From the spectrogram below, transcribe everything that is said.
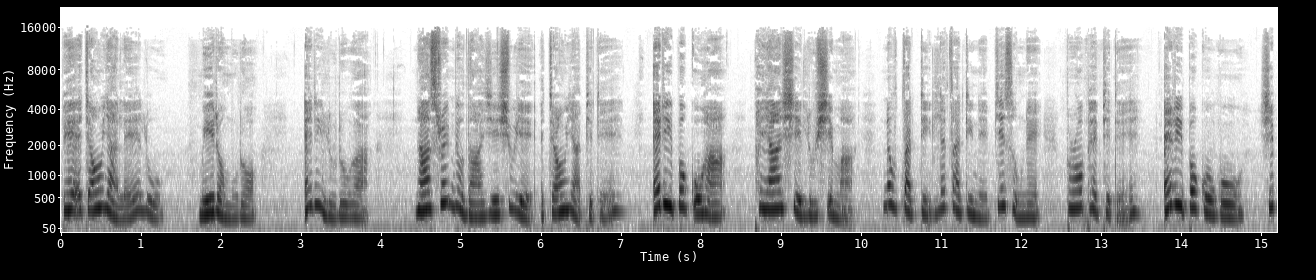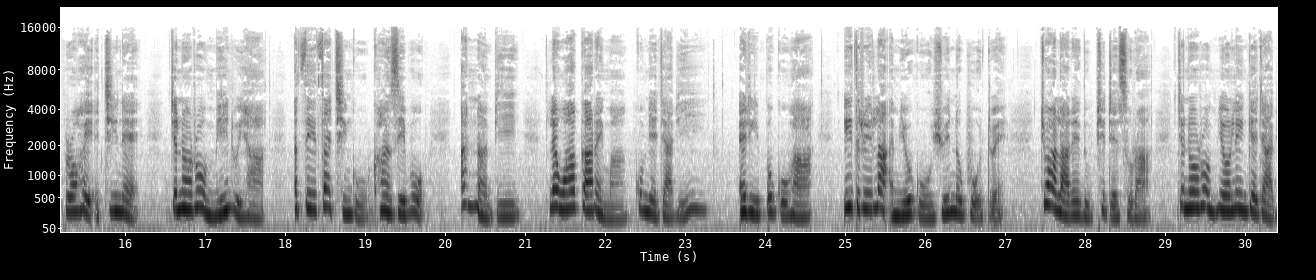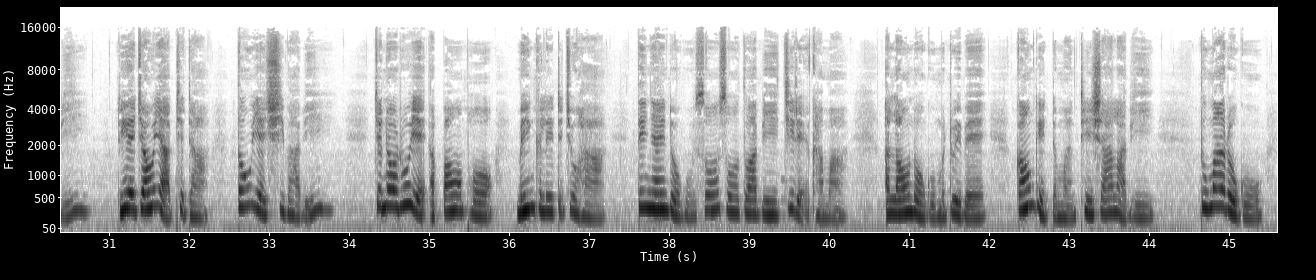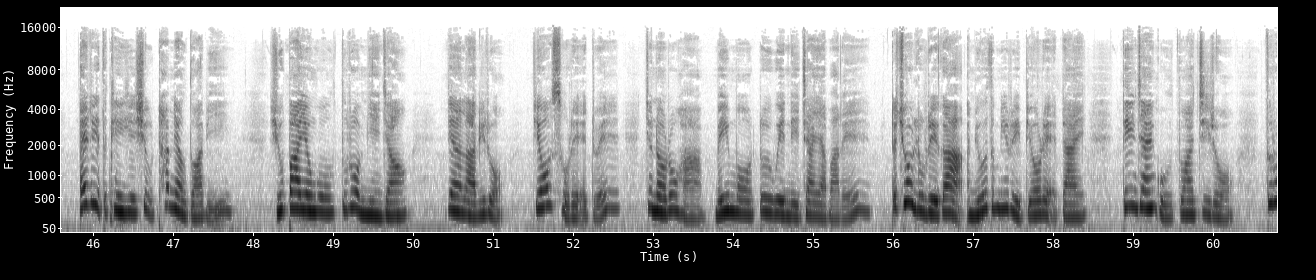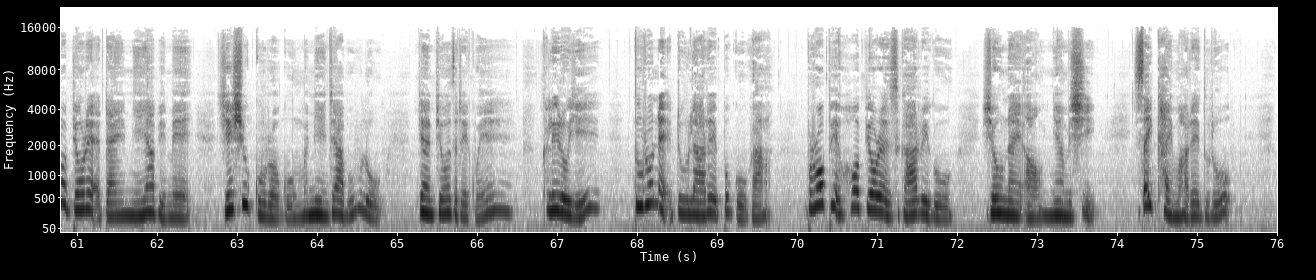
ဘယ်အကြောင်းအရာလဲလို့မေးတော်မူတော့အဲ့ဒီလူတို့ကနာဇရက်မြို့သားယေရှုရဲ့အကြောင်းအရာဖြစ်တယ်အဲ့ဒီပုဂ္ဂိုလ်ဟာဖျားရှိလူရှိမှာနှုတ်သက်တိလက်သက်တိနဲ့ပြည့်စုံတဲ့ပရောဖက်ဖြစ်တယ်အဲ့ဒီပုဂ္ဂိုလ်ကိုရှစ်ပရောဟိတ်အကြီးနဲ့ကျွန်တော်တို့မင်းတွေဟာအသေးသက်ချင်းကိုခံစီဖို့အနှံပြီး လက်ဝါးကားတိုင်းမှာကိုမြက်ကြပြီအဲ့ဒီပုဂ္ဂိုလ်ဟာဣသရေလအမျိုးကိုရွေးနှုတ်ဖို့အတွက်ကြွလာတဲ့သူဖြစ်တယ်ဆိုတာကျွန်တော်တို့မျှော်လင့်ခဲ့ကြပြီဒီအကြောင်းအရာဖြစ်တာ၃ရက်ရှိပါပြီကျွန်တော်တို့ရဲ့အပေါင်းအဖော်မိန်းကလေးတချို့ဟာတင်းញိုင်းတော်ကိုစောစောသွားပြီးကြည့်တဲ့အခါမှာအလောင်းတော်ကိုမတွေ့ပဲကောင်းကင်တမန်ထင်ရှားလာပြီးသူမတို့ကိုအဲ့ဒီသခင်ယေရှုထမြောက်သွားပြီးယူပါယုံကိုသူတို့မြင်ကြောင်းပြန်လာပြီးတော့ ပြောဆိုတဲ့အတွက်ကျွန်တော်တို့ဟာမိမောတွေးဝေနေကြရပါတယ်။တချို့လူတွေကအမျိုးသမီးတွေပြောတဲ့အတိုင်းတင်းချိုင်းကိုသွားကြည့်တော့သူတို့ပြောတဲ့အတိုင်းမြင်ရပေမဲ့ယေရှုကိုယ်တော်ကိုမမြင်ကြဘူးလို့ပြန်ပြောတဲ့ကွယ်။ကလေးတို့ရေသူတို့နဲ့အတူလာတဲ့ပုဂ္ဂိုလ်ကပရောဖက်ဟောပြောတဲ့စကားတွေကိုယုံနိုင်အောင်ဉာဏ်မရှိ စိတ်ခိုင်မာတဲ့သူတို့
